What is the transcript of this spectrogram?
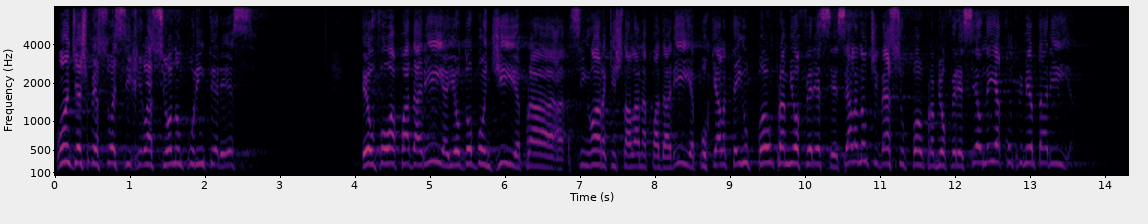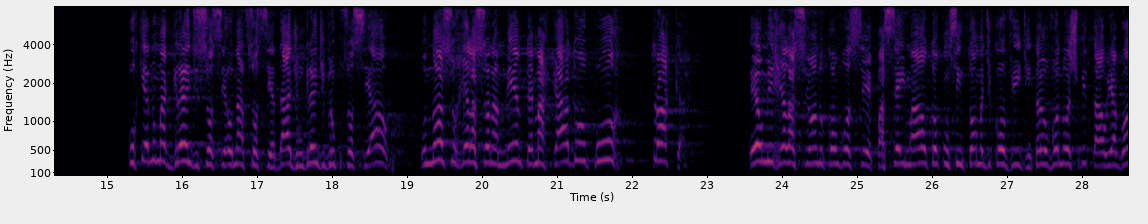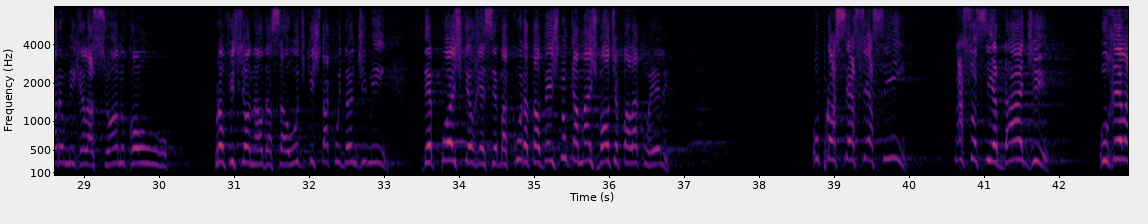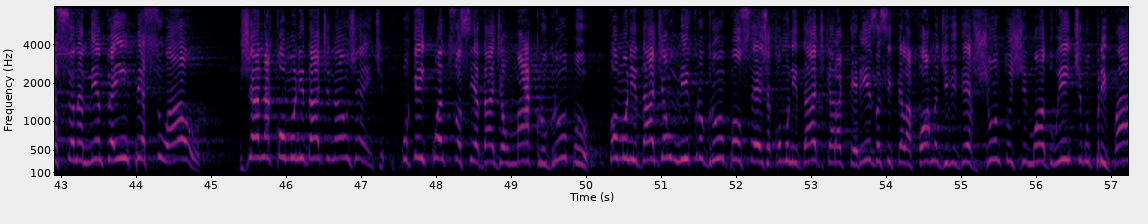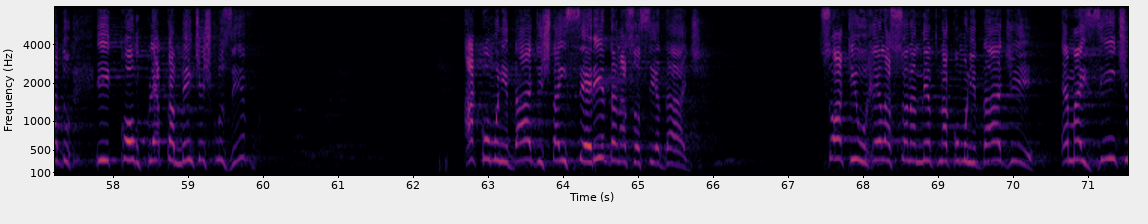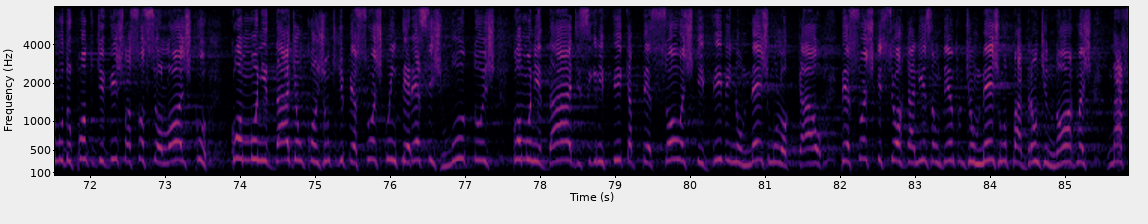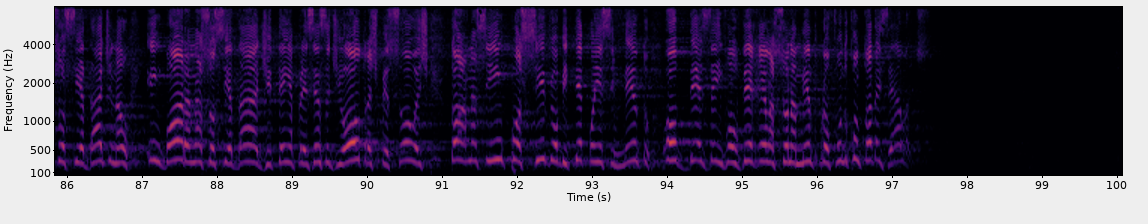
onde as pessoas se relacionam por interesse. Eu vou à padaria e eu dou bom dia para a senhora que está lá na padaria, porque ela tem o pão para me oferecer. Se ela não tivesse o pão para me oferecer, eu nem a cumprimentaria. Porque numa grande sociedade, na sociedade, um grande grupo social, o nosso relacionamento é marcado por troca. Eu me relaciono com você, passei mal, estou com sintoma de Covid, então eu vou no hospital. E agora eu me relaciono com o profissional da saúde que está cuidando de mim. Depois que eu receba a cura, talvez nunca mais volte a falar com ele. O processo é assim. Na sociedade, o relacionamento é impessoal. Já na comunidade, não, gente, porque enquanto sociedade é um macro grupo, comunidade é um micro grupo, ou seja, comunidade caracteriza-se pela forma de viver juntos de modo íntimo, privado e completamente exclusivo. A comunidade está inserida na sociedade, só que o relacionamento na comunidade é mais íntimo do ponto de vista sociológico. Comunidade é um conjunto de pessoas com interesses mútuos. Comunidade significa pessoas que vivem no mesmo local, pessoas que se organizam dentro de um mesmo padrão de normas. Na sociedade, não. Embora na sociedade tenha a presença de outras pessoas, torna-se impossível obter conhecimento ou desenvolver relacionamento profundo com todas elas.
